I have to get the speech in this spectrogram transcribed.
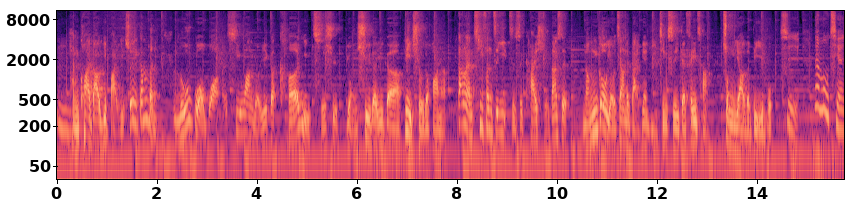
嗯，很快到一百亿，所以根本。如果我们希望有一个可以持续永续的一个地球的话呢，当然七分之一只是开始，但是能够有这样的改变，已经是一个非常重要的第一步。是。那目前，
